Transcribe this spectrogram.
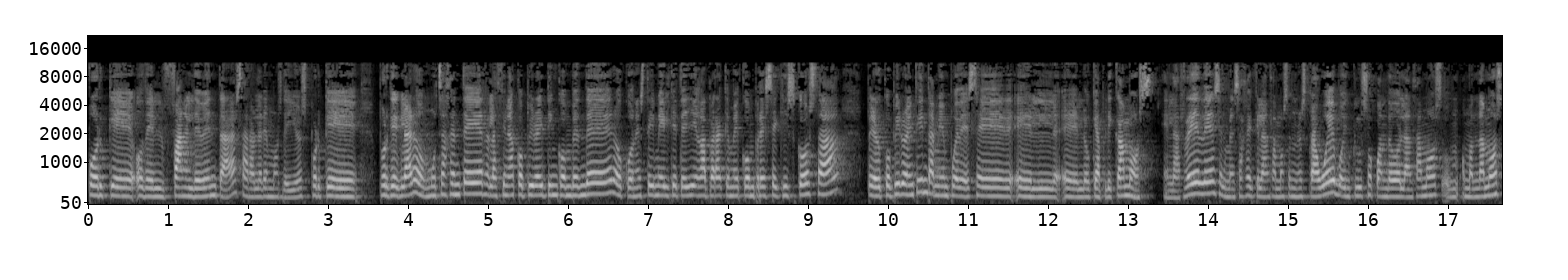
porque, o del funnel de ventas, ahora hablaremos de ellos, porque, porque claro, mucha gente relaciona copywriting con vender o con este email que te llega para que me compres X cosa, pero el copywriting también puede ser el, lo que aplicamos en las redes, el mensaje que lanzamos en nuestra web o incluso cuando lanzamos o mandamos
